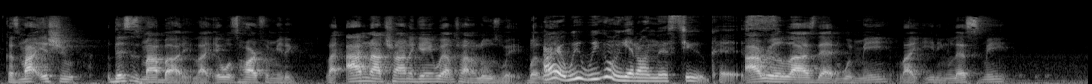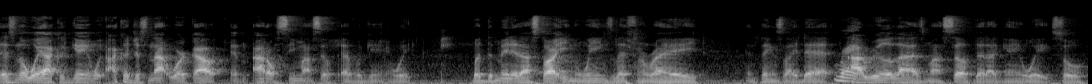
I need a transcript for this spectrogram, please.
Because my issue, this is my body. Like it was hard for me to, like I'm not trying to gain weight. I'm trying to lose weight. But like, All right, we we going to get on this too cuz I realized that with me, like eating less meat, there's no way I could gain weight. I could just not work out, and I don't see myself ever gaining weight. But the minute I start eating wings left and right and things like that, Right. I realize myself that I gain weight. So,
